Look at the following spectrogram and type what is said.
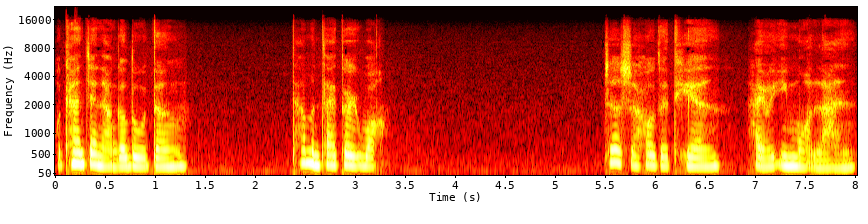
我看见两个路灯，他们在对望。这时候的天还有一抹蓝，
